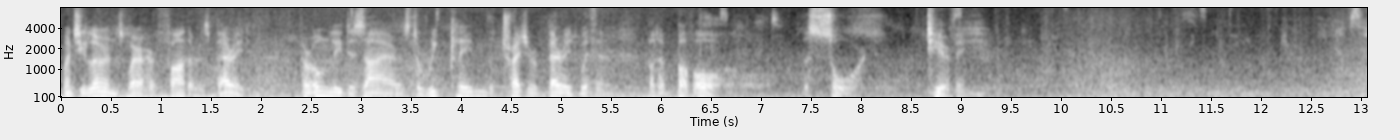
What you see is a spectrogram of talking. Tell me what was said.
When she learns where her father is buried, her only desire is to reclaim the treasure buried with him, but above all, the sword, Tyrving. He loves her.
